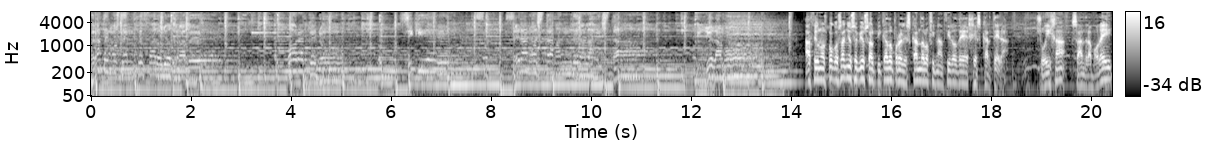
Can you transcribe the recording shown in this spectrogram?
tratemos de empezar hoy otra vez. ¿Por qué no? Si quieres, será nuestra bandera la amistad Hace unos pocos años se vio salpicado por el escándalo financiero de Cartera. Su hija, Sandra Morey,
